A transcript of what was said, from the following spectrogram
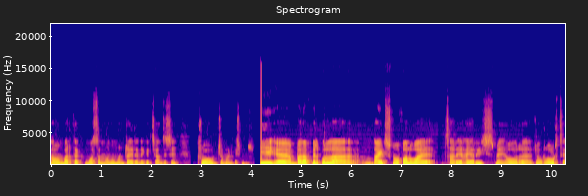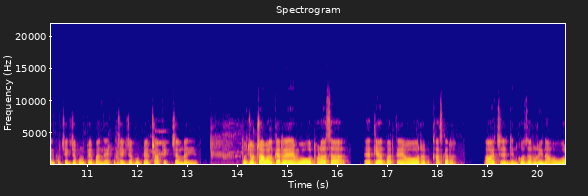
नवंबर तक मौसम अमूमन ड्राई रहने के चांसेस हैं थ्रू आउट जम्मू एंड कश्मीर। ये बर्फ़ बिल्कुल लाइट स्नोफॉल हुआ है सारे हायर रीच में और जो रोड्स हैं कुछ एक जगहों पे बंद हैं, कुछ एक जगहों पे ट्रैफ़िक चल रही है। तो जो ट्रैवल कर रहे हैं वो थोड़ा सा एहतियात बरतें और ख़ासकर आज जिनको ज़रूरी ना हो, वो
